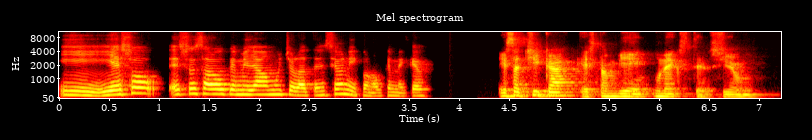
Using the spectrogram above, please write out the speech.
Y, eso, eso es algo que me llama mucho la atención y con lo que me quedo. Esa chica es también una extensión,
